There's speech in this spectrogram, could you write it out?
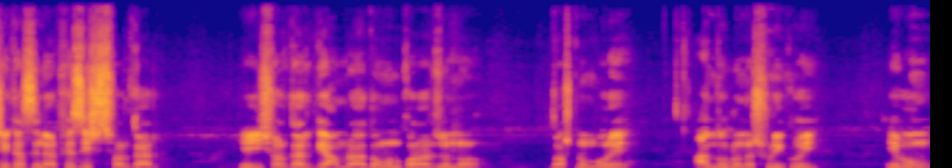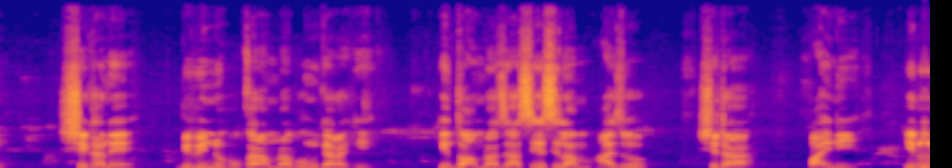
শেখ হাসিনার ফেসিস্ট সরকার। এই সরকারকে আমরা দমন করার জন্য দশ নম্বরে আন্দোলনে শরিক হই এবং সেখানে বিভিন্ন প্রকার আমরা ভূমিকা রাখি। কিন্তু আমরা যা চেয়েছিলাম আজও সেটা পাইনি। ইনু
